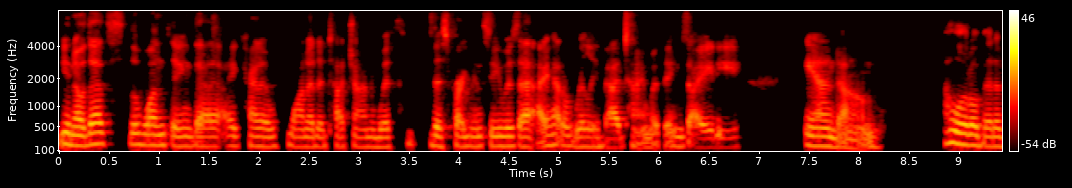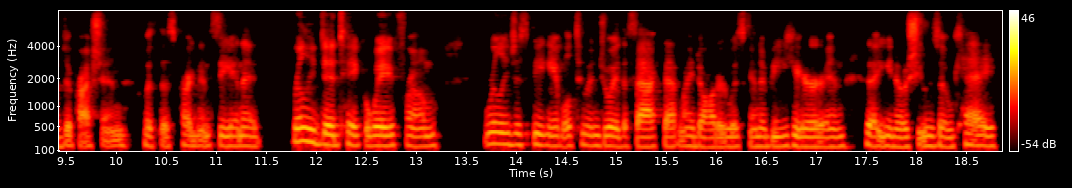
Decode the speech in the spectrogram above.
you know, that's the one thing that I kind of wanted to touch on with this pregnancy was that I had a really bad time with anxiety and um, a little bit of depression with this pregnancy. And it really did take away from really just being able to enjoy the fact that my daughter was going to be here and that, you know, she was okay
